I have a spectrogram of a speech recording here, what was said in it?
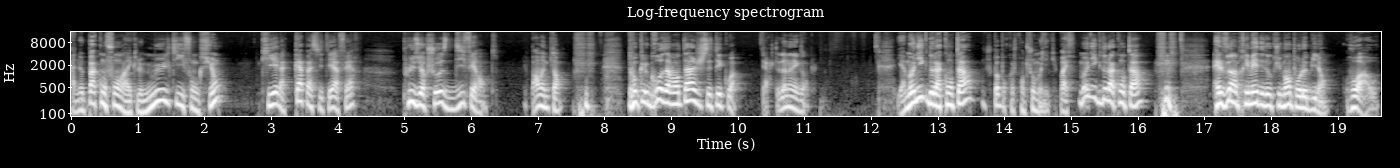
À ne pas confondre avec le multifonction, qui est la capacité à faire plusieurs choses différentes, mais pas en même temps. Donc le gros avantage, c'était quoi? Tiens, je te donne un exemple. Il y a Monique de la Compta, je sais pas pourquoi je prends toujours Monique. Bref, Monique de la Compta, elle veut imprimer des documents pour le bilan. Waouh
